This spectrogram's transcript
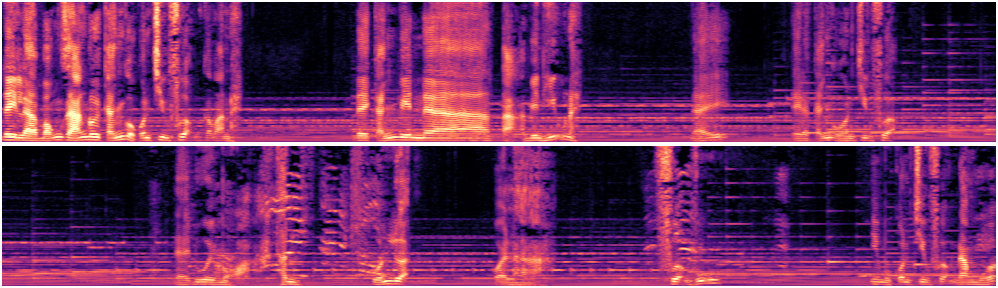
đây là bóng dáng đôi cánh của con chim phượng các bạn này đây cánh bên à, tả bên hữu này. Đấy, đây là cánh của con chim phượng. Đây, đuôi mỏ thân, cuốn lượn, gọi là phượng vũ, như một con chim phượng đang múa.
